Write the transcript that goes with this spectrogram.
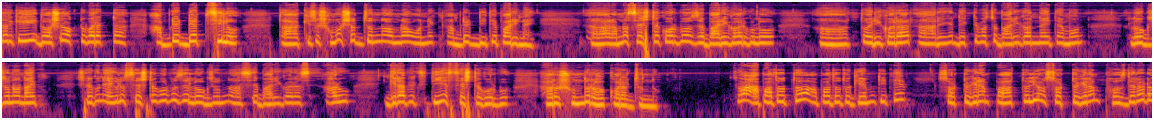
তারিখেই দশই অক্টোবর একটা আপডেট ডেট ছিল। তা কিছু সমস্যার জন্য আমরা অনেক আপডেট দিতে পারি নাই। আর আমরা চেষ্টা করব যে বাড়িঘরগুলো তৈরি করার। আর দেখতে পাচ্ছ বাড়িঘর নাই তেমন, লোকজনও নাই। সেগুলো এগুলো চেষ্টা করব যে লোকজন আছে, বাড়িঘর আছে, আরও গ্রাফিক্স দিয়ে চেষ্টা করব আরও সুন্দর করার জন্য। তো আপাতত আপাতত গেমটিতে চট্টগ্রাম পাহাড়তলি ও চট্টগ্রাম ফৌজদারহাট ও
